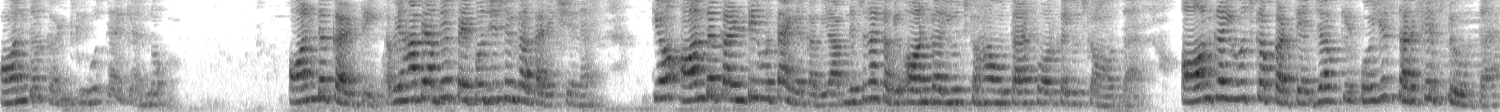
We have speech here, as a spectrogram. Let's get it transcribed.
on the country होता है क्या? नो ऑन द कंट्री अब यहाँ पे आप देखिए प्रेपोजिशन का करेक्शन है। क्यों? ऑन द कंट्री होता है क्या कभी? आपने सुना कभी? ऑन का यूज़ कहाँ होता है? फॉर का यूज़ कहाँ होता है? ऑन का यूज़ कब करते हैं? जब कि कोई चीज़ सरफेस पे होता है।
